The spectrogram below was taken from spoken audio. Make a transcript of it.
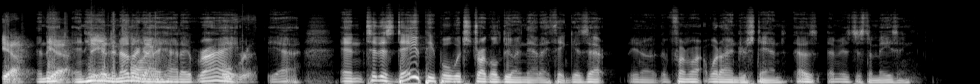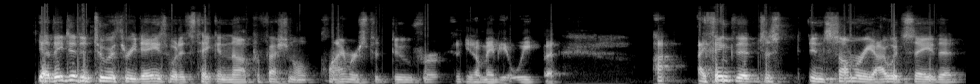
Yeah. And they, yeah. and he and another guy had a right. over it. Yeah, and to this day, people would struggle doing that. I think is that you know from what I understand, that was I mean it's just amazing. Yeah, they did in two or three days what it's taken uh, professional climbers to do for you know maybe a week. But I, I think that just in summary, I would say that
